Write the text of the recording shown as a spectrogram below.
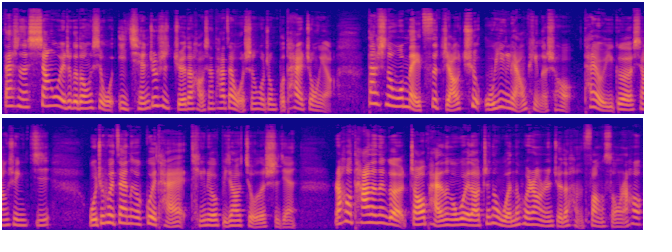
但是呢，香味这个东西，我以前就是觉得好像它在我生活中不太重要。但是呢，我每次只要去无印良品的时候，它有一个香薰机，我就会在那个柜台停留比较久的时间。然后它的那个招牌的那个味道，真的闻的会让人觉得很放松。然后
